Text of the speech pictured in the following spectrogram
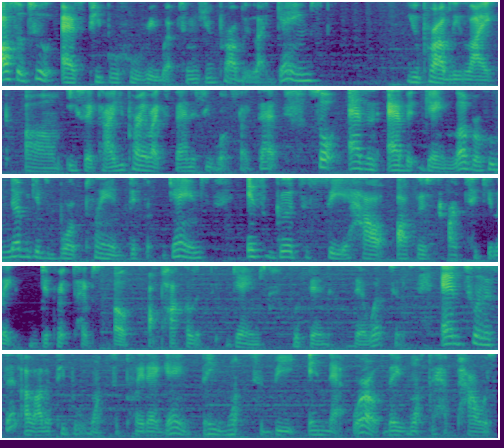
Also too as people who read webtoons you probably like games. You probably like um, isekai, you probably like fantasy worlds like that. So, as an avid game lover who never gets bored playing different games, it's good to see how authors articulate different types of apocalyptic games within their webtoons. And to an extent, a lot of people want to play that game. They want to be in that world. They want to have powers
